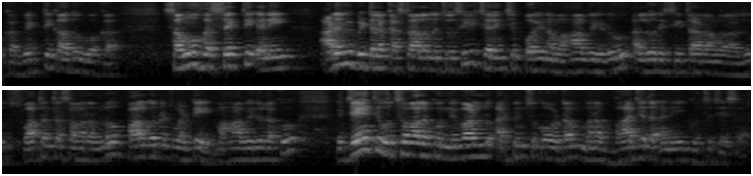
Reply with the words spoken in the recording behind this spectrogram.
ఒక వ్యక్తి కాదు ఒక సమూహ శక్తి అని అడవి బిడ్డల కష్టాలను చూసి చలించిపోయిన మహావీరుడు అల్లూరి సీతారామరాజు స్వాతంత్ర సమరంలో పాల్గొన్నటువంటి మహావీరులకు జయంతి ఉత్సవాలకు నివాళులు అర్పించుకోవడం మన బాధ్యత అని గుర్తు చేశారు.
